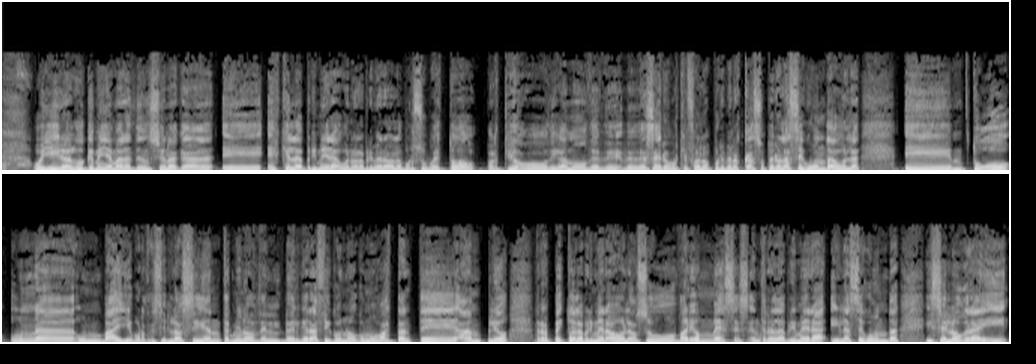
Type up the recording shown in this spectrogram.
Oye, y algo que me llama la atención acá eh, es que la primera, bueno, la primera ola, por supuesto, partió, digamos, desde, cero, porque fue los primeros casos, pero la segunda ola eh, tuvo una, un valle, por decirlo así, en términos del, del, gráfico, ¿no? Como bastante amplio respecto a la primera ola. O sea, hubo varios meses entre la primera y la segunda, y se logra ahí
